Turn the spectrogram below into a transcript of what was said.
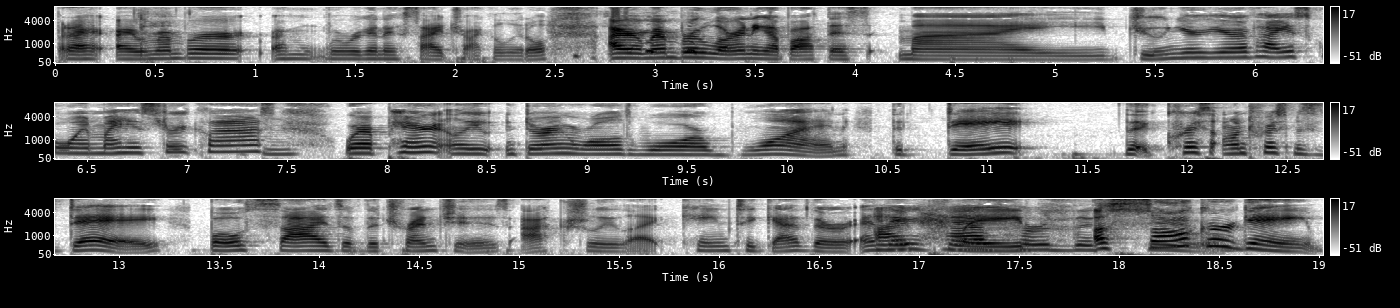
But I, I remember, um, we're going to sidetrack a little. I remember learning about this my junior year of high school in my history class, where apparently during World War One, the day, the Chris on Christmas Day, both sides of the trenches actually like came together and they have played a soccer game.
